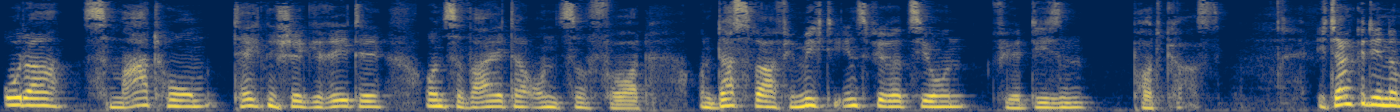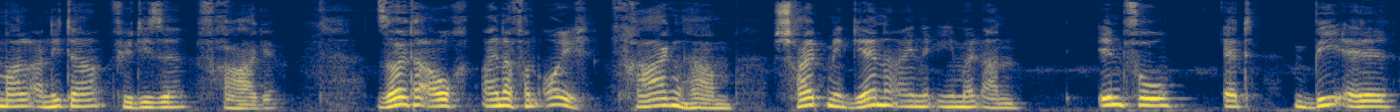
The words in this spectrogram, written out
oder Smart Home, technische Geräte und so weiter und so fort. Und das war für mich die Inspiration für diesen Podcast. Ich danke dir nochmal, Anita, für diese Frage. Sollte auch einer von euch Fragen haben, schreibt mir gerne eine E-Mail an info at bl-mail.net.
